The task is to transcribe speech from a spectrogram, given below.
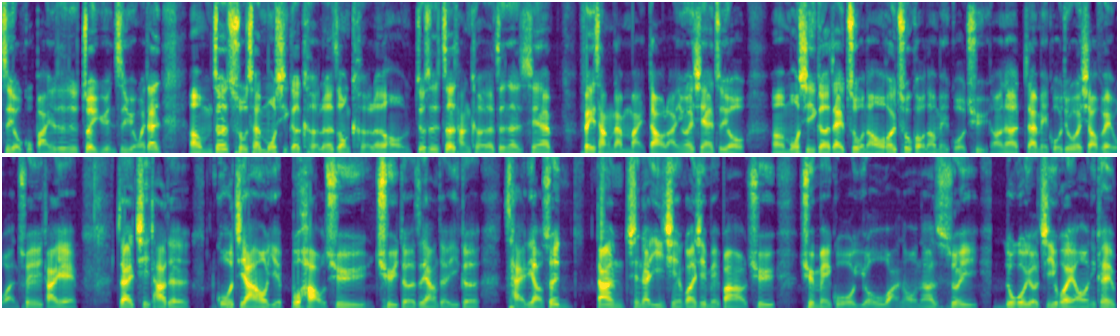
自由古巴，因为这是最原汁原味。但啊，我们这俗称墨西哥可乐这种可乐吼，就是蔗糖可乐，真的现在非常难买到啦，因为现在只有呃墨西哥在做，然后会出口到美国去，然后那在美国就会消费完，所以它也在其他的国家哦也不好去取得这样的一个材料，所以。当然，现在疫情的关系，没办法去去美国游玩哦。那所以，如果有机会哦，你可以。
